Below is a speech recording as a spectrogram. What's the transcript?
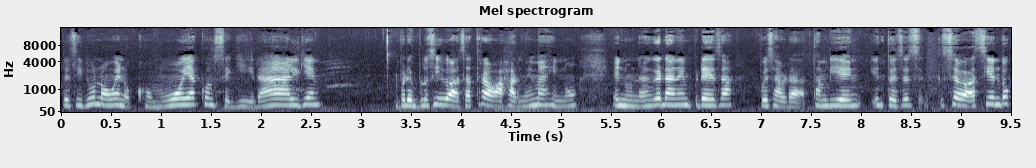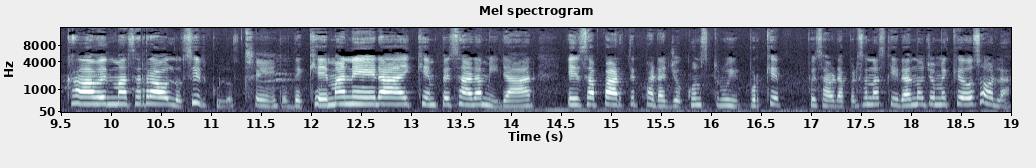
decir uno, bueno, ¿cómo voy a conseguir a alguien? Por ejemplo, si vas a trabajar, me imagino, en una gran empresa, pues habrá también, entonces se va haciendo cada vez más cerrados los círculos. Sí. Entonces, ¿de qué manera hay que empezar a mirar esa parte para yo construir? Porque pues habrá personas que dirán, no, yo me quedo sola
